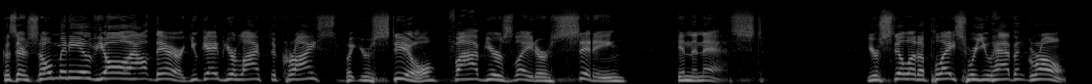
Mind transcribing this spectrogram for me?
Because there's so many of y'all out there, you gave your life to Christ, but you're still, five years later, sitting in the nest. You're still at a place where you haven't grown.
